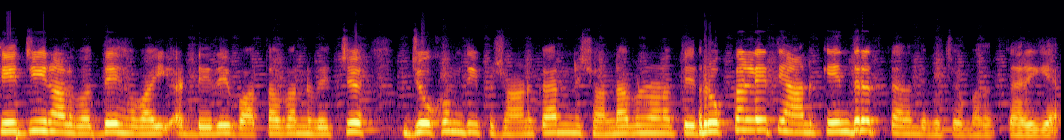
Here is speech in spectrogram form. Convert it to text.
ਤੇਜ਼ੀ ਨਾਲ ਵਧਦੇ ਹਵਾਈ ਅੱਡੇ ਦੇ ਵਾਤਾਵਰਣ ਵਿੱਚ ਜੋਖਮ ਦੀ ਪਛਾਣ ਕਰਨ, ਨਿਸ਼ਾਨਾ ਬਣਾਉਣ ਅਤੇ ਰੋਕਣ ਲਈ ਧਿਆਨ ਕੇਂਦਰਿਤ ਕਰਨ ਦੇ ਵਿੱਚ ਮਦਦ ਕਰ ਰਹੀ ਹੈ।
